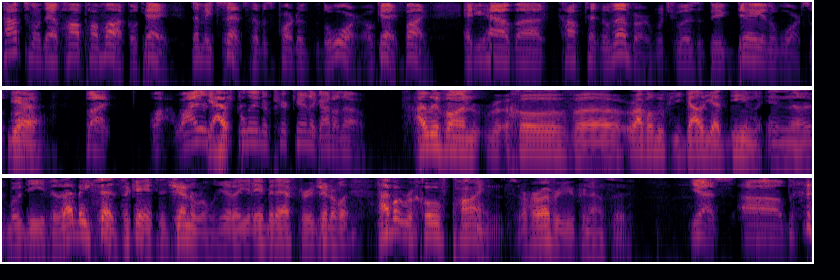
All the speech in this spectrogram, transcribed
Kaptima, they have Ha Pamak. Okay, that makes sense. That was part of the war. Okay, fine. And you have uh, Kaftet November, which was a big day in the war. So fine. Yeah. But why, why there's Yeah. Pickle in or Pirkanig, I don't know. I live on Rehov uh, Ravaluf Yigal Yadin in uh. Now, That makes sense. Okay, it's a general. You know, you name it after a general. How about Rehov Pines, or however you pronounce it? Yes. Um,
